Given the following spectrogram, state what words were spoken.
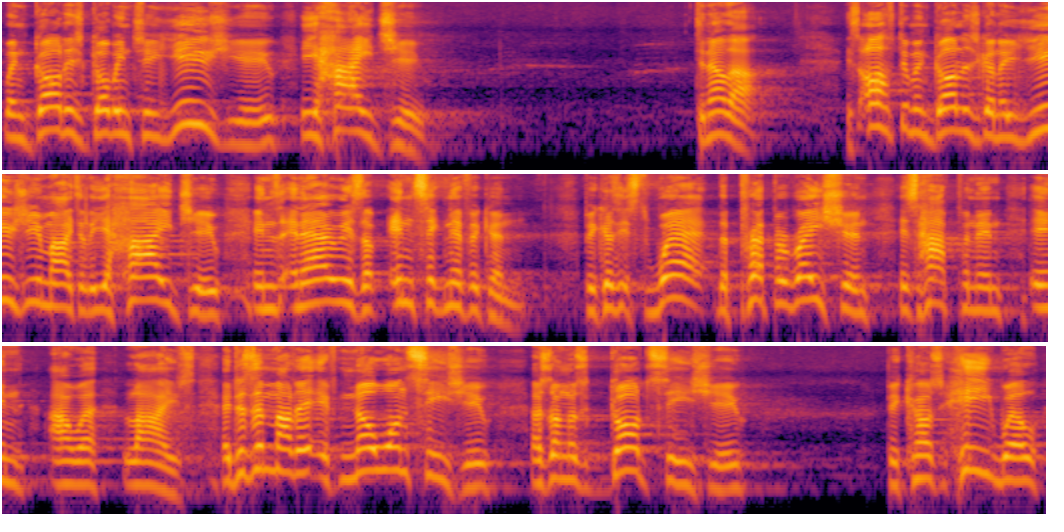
when God is going to use you, He hides you. Do you know that? It's often when God is going to use you mightily, He hides you in, in areas of insignificance because it's where the preparation is happening in our lives. It doesn't matter if no one sees you, as long as God sees you, because He will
